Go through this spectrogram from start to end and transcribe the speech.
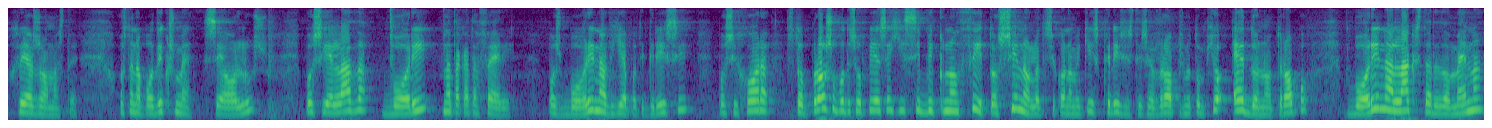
χρειαζόμαστε, ώστε να αποδείξουμε σε όλους πως η Ελλάδα μπορεί να τα καταφέρει πως μπορεί να βγει από την κρίση, πως η χώρα στο πρόσωπο της οποίας έχει συμπυκνωθεί το σύνολο της οικονομικής κρίσης της Ευρώπης με τον πιο έντονο τρόπο, μπορεί να αλλάξει τα δεδομένα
